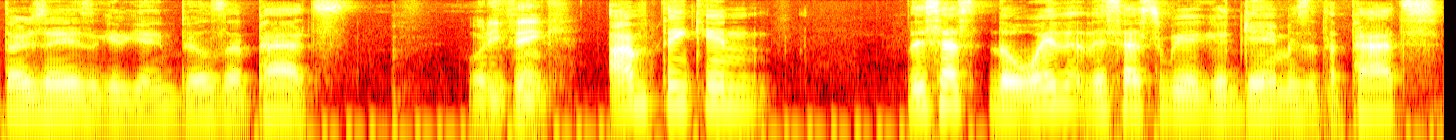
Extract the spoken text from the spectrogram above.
thursday is a good game bills at pats What do you think? I'm thinking this has the way that this has to be a good game is that the Pats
